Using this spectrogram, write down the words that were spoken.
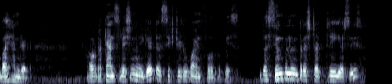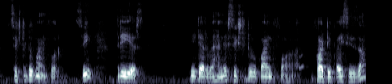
by 100 after cancellation we get a 62.4 rupees. The simple interest at 3 years is 62.4 see 3 years. Ptr by 100 62.40 pice is the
